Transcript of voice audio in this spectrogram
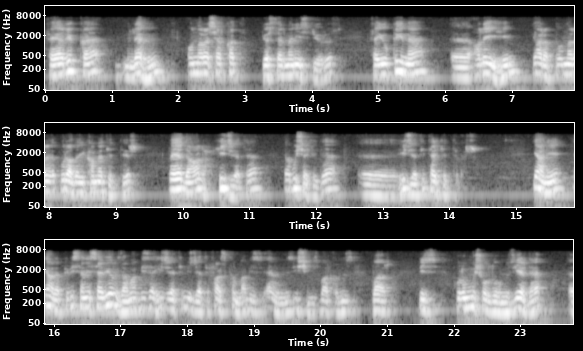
feyerikka lehum, onlara şefkat göstermeni istiyoruz. Feyuqime e, aleyhim, Ya Rabbi onları burada ikamet ettir. Ve yeda'al hicrete, ve bu şekilde e, hicreti terk ettiler. Yani Ya Rabbi biz seni seviyoruz ama bize hicreti hicreti farz kılma. Biz evimiz, işimiz, barkımız var. Biz bulunmuş olduğumuz yerde e,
